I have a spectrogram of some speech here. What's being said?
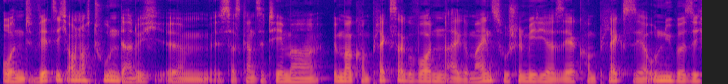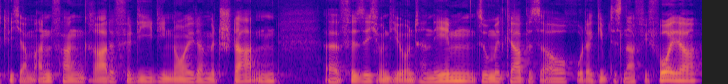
und wird sich auch noch tun. Dadurch ähm, ist das ganze Thema immer komplexer geworden. Allgemein Social Media sehr komplex, sehr unübersichtlich am Anfang, gerade für die, die neu damit starten, äh, für sich und ihr Unternehmen. Somit gab es auch oder gibt es nach wie vor ja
